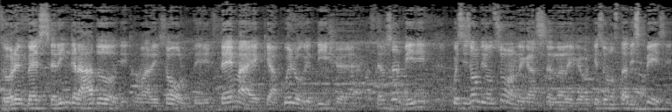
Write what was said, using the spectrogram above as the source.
dovrebbe essere in grado di trovare i soldi. Il tema è che a quello che dice Matteo Salvini, questi soldi non sono alle casse della Lega perché sono stati spesi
